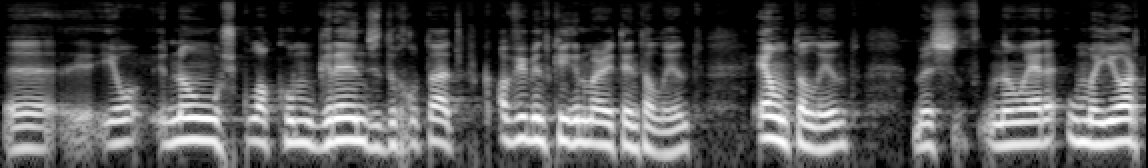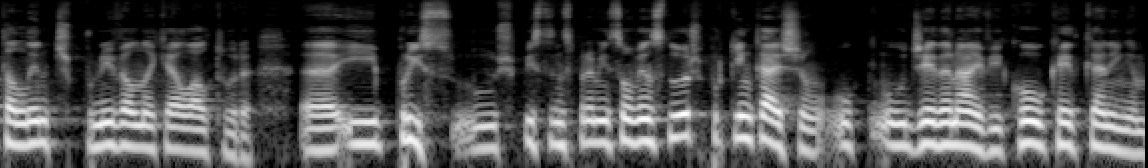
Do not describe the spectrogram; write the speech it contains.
Eh, eu não os coloco como grandes derrotados, porque obviamente o Keegan Murray tem talento, é um talento, mas não era o maior talento disponível naquela altura. Eh, e por isso, os Pistons para mim são vencedores, porque encaixam o, o Jaden Ivey com o Cade Cunningham.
